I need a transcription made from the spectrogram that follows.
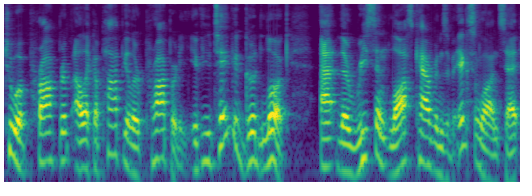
to a proper, like a popular property. If you take a good look at the recent Lost Caverns of Ixalan set,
